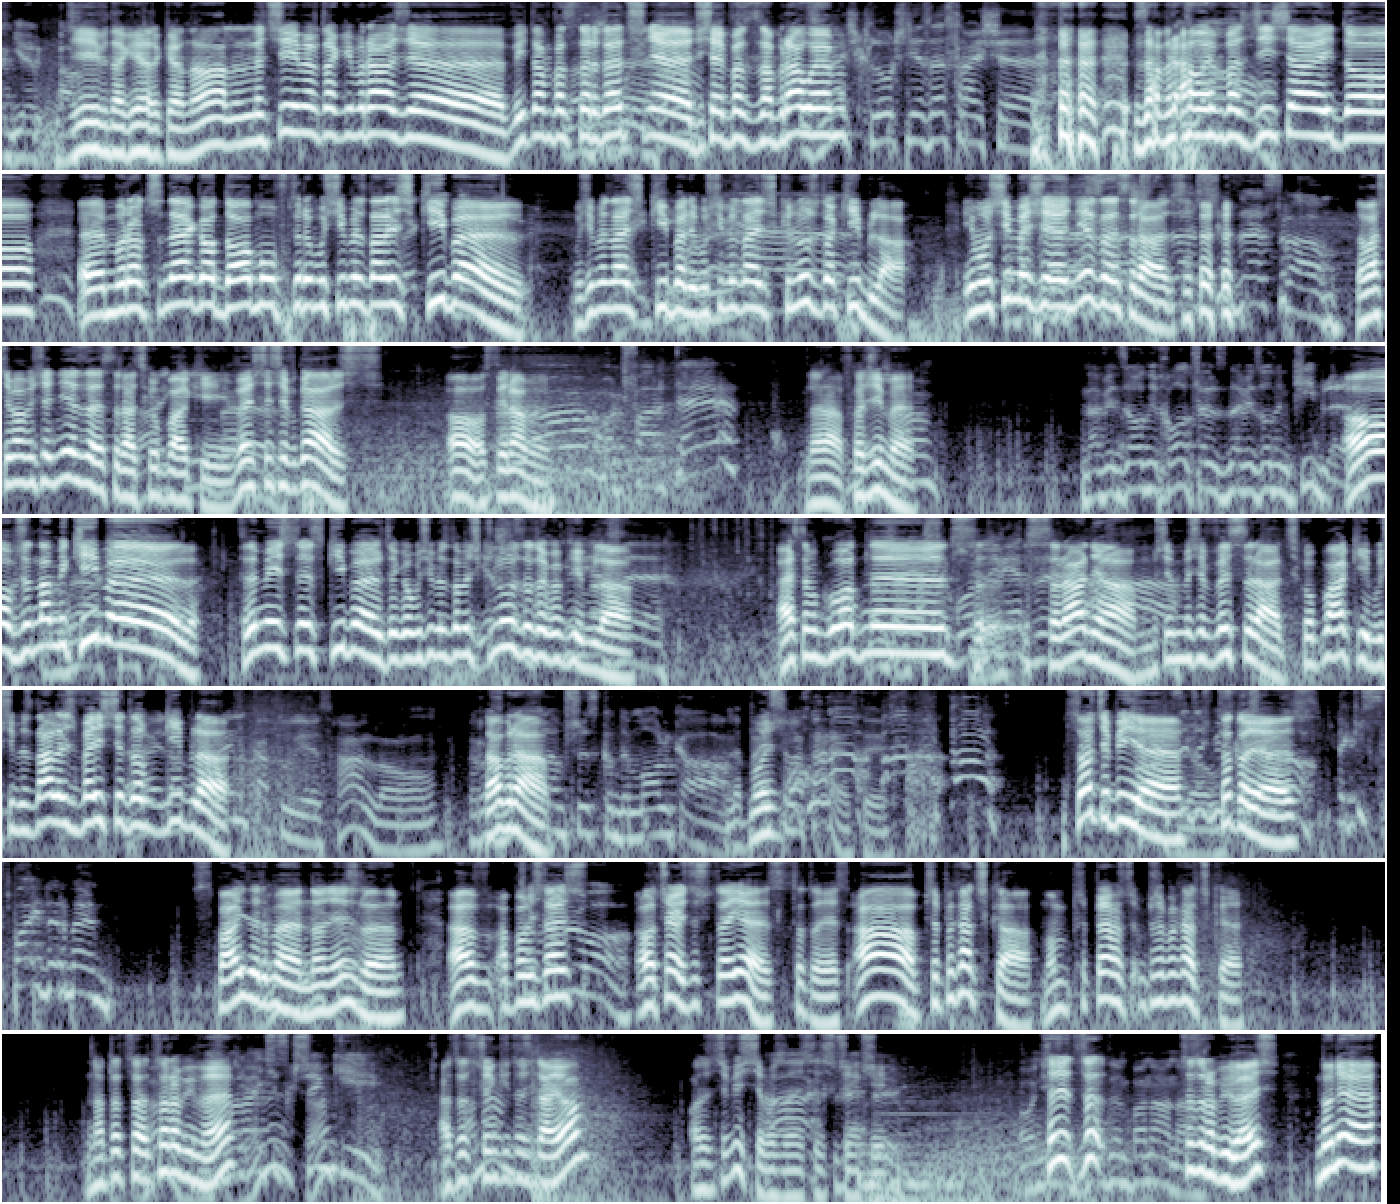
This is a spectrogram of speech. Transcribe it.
Dziwna gierka. Dziwna gierka, no ale lecimy w takim razie! Witam was serdecznie! Dzisiaj was zabrałem, Weź klucz, nie zestraj się. zabrałem was dzisiaj do e, mrocznego domu, w którym musimy znaleźć kibel! Musimy znaleźć kibel i musimy znaleźć klucz do kibla. I musimy się nie zesrać! Zaraz się zesram. No właśnie mamy się nie zesrać, chłopaki. Weźcie się w garść. O, otwieramy. Otwarte? Dobra, wchodzimy. Nawiedzony hotel z nawiedzonym kiblem. O, przed nami kibel! W tym miejscu jest kibel, tylko musimy zdobyć klucz do tego kibla. A jestem głodny Jestem głodny s- wiedzy. srania. A. Musimy się wysrać. Chłopaki, musimy znaleźć wejście do Ej, kibla. tu jest, halo. Dobra. Rozwalam wszystko demolka. Ale Moś- weź latarę, ty. Co cię bije? Coś mi Co to skoczyło. jest? Jakiś Spiderman. Spiderman, no nieźle. A, a pomyślałeś... Było? O, czekaj, coś tutaj jest. Co to jest? A, przepychaczka. Mam przepychacz, przepychaczkę. No to co, co robimy? Otwierajcie skrzynki. A co, skrzynki coś dają? O, rzeczywiście można nieść te Tak, skrzynki. rzeczy. O nie, Co się- co- zjadłem banana. Co zrobiłeś? No nie!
